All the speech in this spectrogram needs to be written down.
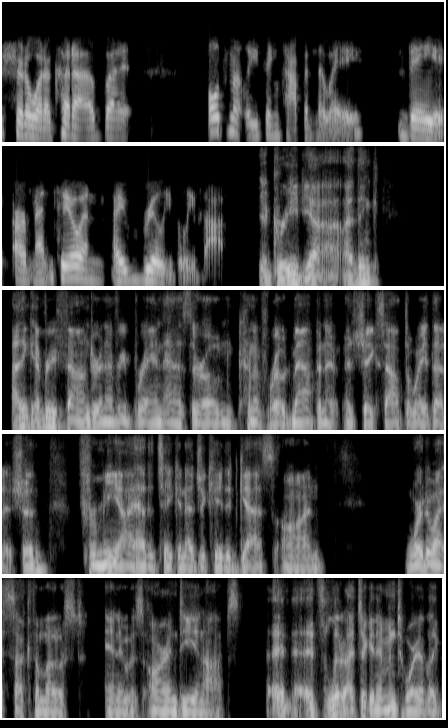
shoulda woulda coulda, but ultimately things happen the way they are meant to and I really believe that. Agreed. Yeah, I think I think every founder and every brand has their own kind of roadmap and it, it shakes out the way that it should. For me, I had to take an educated guess on where do I suck the most? And it was R&D and ops. And it's literally, I took an inventory of like,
